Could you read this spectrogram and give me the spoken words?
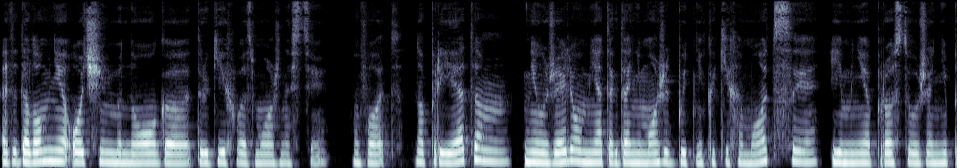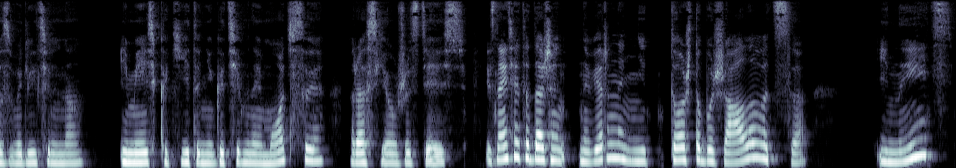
это дало мне очень много других возможностей. Вот. Но при этом, неужели у меня тогда не может быть никаких эмоций, и мне просто уже непозволительно иметь какие-то негативные эмоции, раз я уже здесь? И знаете, это даже, наверное, не то, чтобы жаловаться и ныть,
